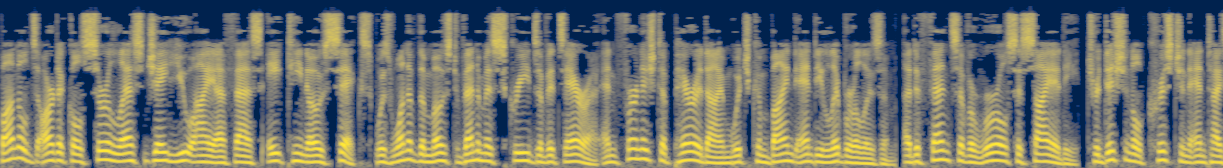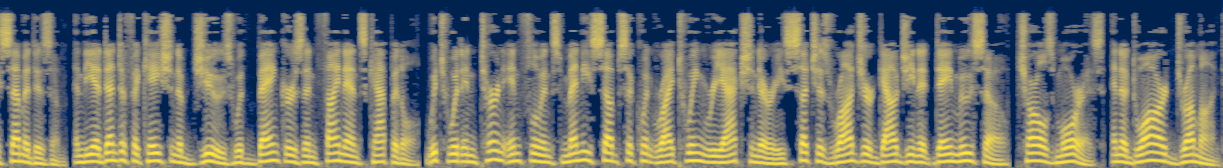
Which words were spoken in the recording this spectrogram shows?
Bonald's article Sur les Juifs 1806 was one of the most venomous screeds of its era and furnished a paradigm which combined anti-liberalism, a defense of a rural society, traditional Christian antisemitism, and the identification of Jews with bankers and finance capital, which would in turn influence many subsequent right-wing reactionaries such as Roger Gougenot des Mousseaux, Charles Maurras, and Édouard Drumont,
